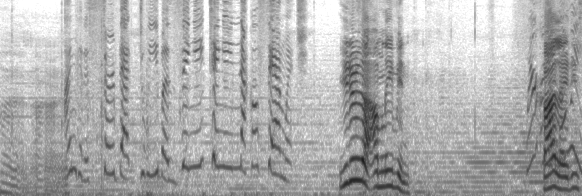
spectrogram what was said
Know. I'm gonna serve that dweeb a zingy tingy knuckle sandwich. You do that, I'm leaving. Bye, ladies.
